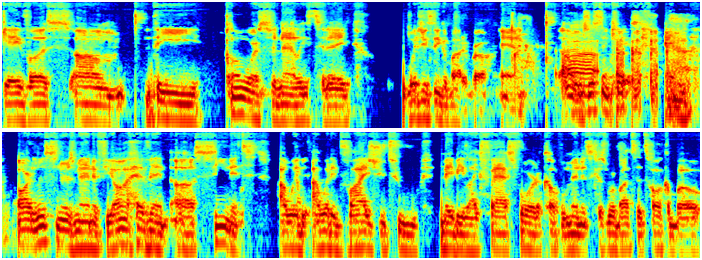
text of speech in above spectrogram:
gave us um, the Clone Wars finale today. What do you think about it, bro? And uh, just in case, and our listeners, man, if y'all haven't uh, seen it, I would I would advise you to maybe like fast forward a couple minutes because we're about to talk about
